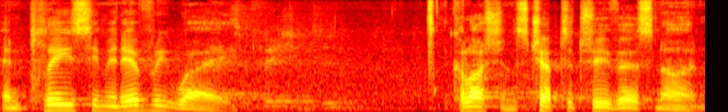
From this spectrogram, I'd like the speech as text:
and please Him in every way. Colossians chapter 2, verse 9.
